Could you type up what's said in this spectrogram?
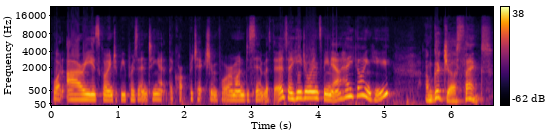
what AHRI is going to be presenting at the Crop Protection Forum on December 3rd. So he joins me now. How are you going, Hugh? I'm good, Jess. Thanks.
